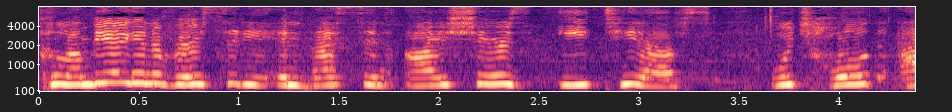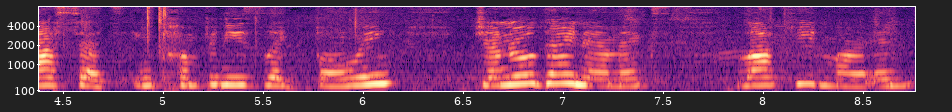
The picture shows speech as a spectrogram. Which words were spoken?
Columbia University invests in iShares ETFs, which hold assets in companies like Boeing, General Dynamics, Lockheed Martin,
